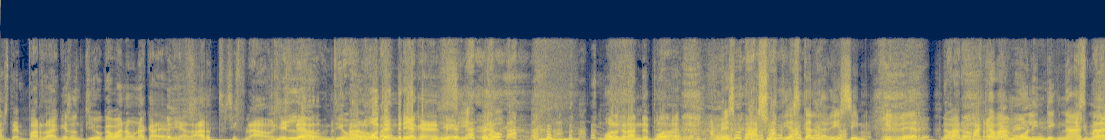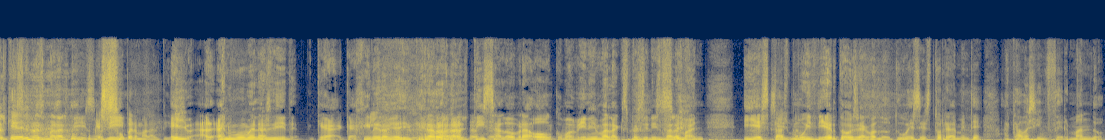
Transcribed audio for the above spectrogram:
estem parlant que és un tio que va anar a una acadèmia d'art. Sisplau, Hitler sisplau, un tío algo bomba. tendría que decir. Sí, però... Molt grande, Pol, eh? A més, va sortir escaldadíssim. Hitler No, va, però, va acabar molt indignat És malaltís perquè... o no és malaltís? És sigui, supermalaltís. Ell, en un moment has dit que, que Hitler había dicho que era malaltisa l'obra, o como mínimo el expresionismo alemán. Y es, que es Exacto. muy cierto, o sea, cuando tú ves esto realmente acabas enfermando.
